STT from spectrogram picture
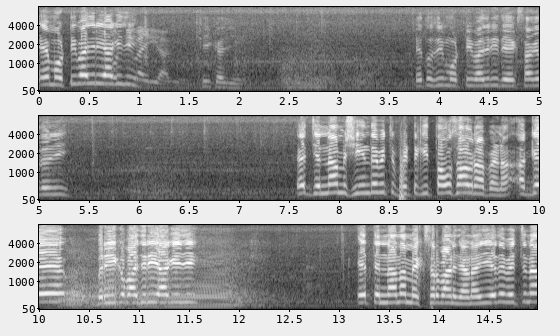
ਇਹ ਮੋਟੀ ਬਾਜਰੀ ਆ ਗਈ ਜੀ? ਠੀਕ ਹੈ ਜੀ। ਇਹ ਤੁਸੀਂ ਮੋਟੀ ਬਾਜਰੀ ਦੇਖ ਸਕਦੇ ਹੋ ਜੀ। ਇਹ ਜਿੰਨਾ ਮਸ਼ੀਨ ਦੇ ਵਿੱਚ ਫਿੱਟ ਕੀਤਾ ਉਹ ਹਿਸਾਬ ਨਾਲ ਪੈਣਾ। ਅੱਗੇ ਬਰੀਕ ਬਾਜਰੀ ਆ ਗਈ ਜੀ। ਇਹ ਤਿੰਨਾਂ ਦਾ ਮਿਕਸਰ ਬਣ ਜਾਣਾ ਜੀ। ਇਹਦੇ ਵਿੱਚ ਨਾ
